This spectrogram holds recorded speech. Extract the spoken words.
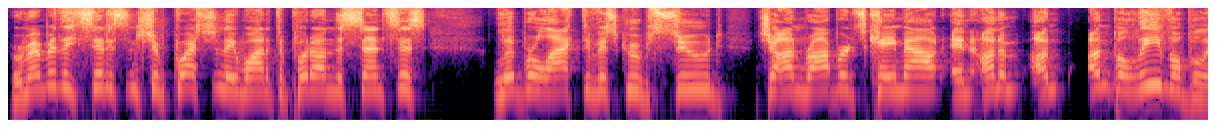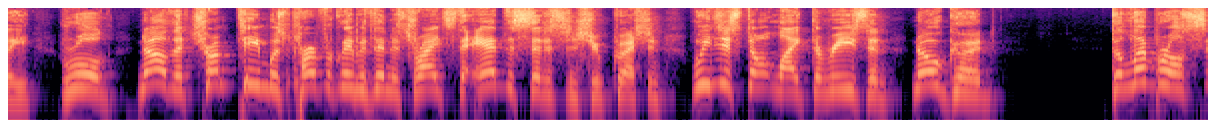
Remember the citizenship question they wanted to put on the census? Liberal activist groups sued. John Roberts came out and un- un- unbelievably ruled no, the Trump team was perfectly within its rights to add the citizenship question. We just don't like the reason. No good. The liberals,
